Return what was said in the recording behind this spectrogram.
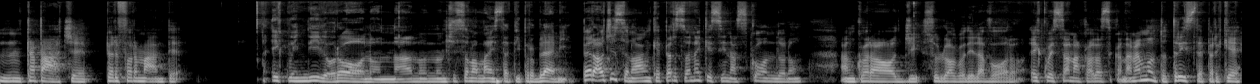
mm, capace, performante e quindi loro non, non, non, ci sono mai stati problemi. Però ci sono anche persone che si nascondono ancora oggi sul luogo di lavoro e questa è una cosa secondo me molto triste perché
